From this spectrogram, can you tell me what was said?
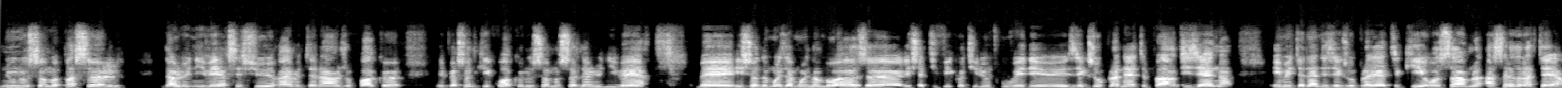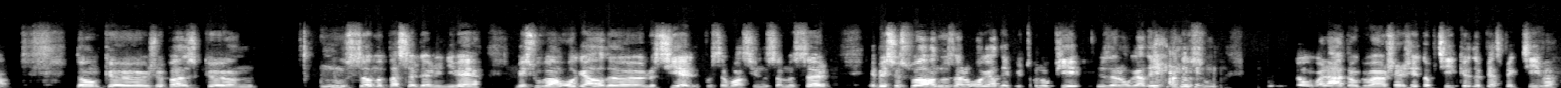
nous ne sommes pas seuls dans l'univers, c'est sûr. Hein, maintenant, je crois que les personnes qui croient que nous sommes seuls dans l'univers, ben, ils sont de moins en moins nombreuses. les scientifiques continuent de trouver des exoplanètes par dizaines et maintenant des exoplanètes qui ressemblent à celles de la Terre? Donc, je pense que nous sommes pas seuls dans l'univers, mais souvent on regarde le ciel pour savoir si nous sommes seuls. Eh bien, ce soir, nous allons regarder plutôt nos pieds. Nous allons regarder en dessous. Donc voilà, donc on va changer d'optique, de perspective,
